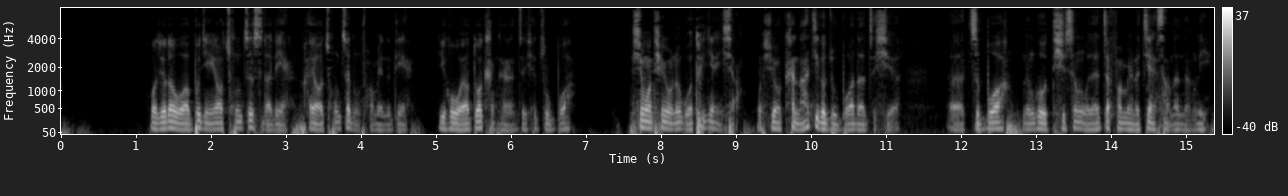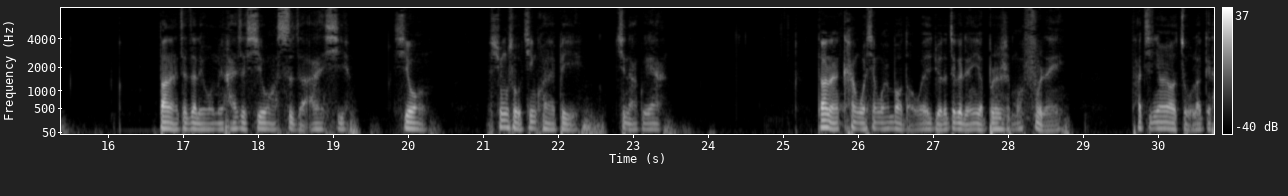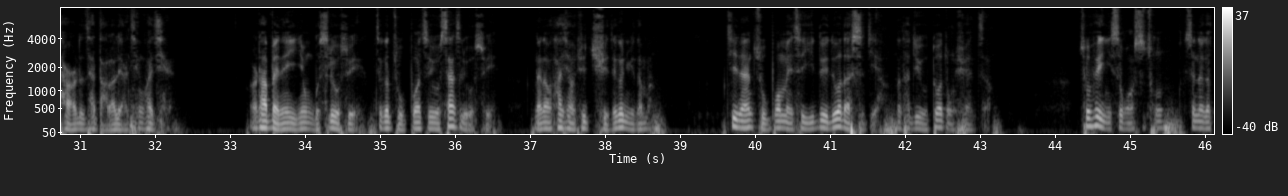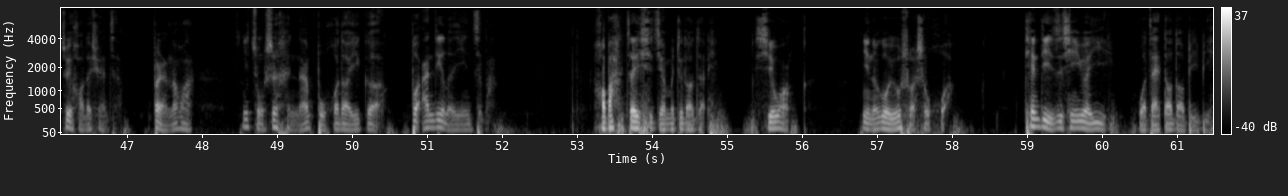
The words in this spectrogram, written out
我觉得我不仅要充知识的电，还要充这种方面的电。以后我要多看看这些主播，希望听友能给我推荐一下，我需要看哪几个主播的这些呃直播，能够提升我在这方面的鉴赏的能力。当然，在这里我们还是希望逝者安息，希望凶手尽快被缉拿归案。当然看过相关报道，我也觉得这个人也不是什么富人，他即将要走了，给他儿子才打了两千块钱，而他本人已经五十六岁，这个主播只有三十六岁，难道他想去娶这个女的吗？既然主播们是一对多的世界，那他就有多种选择，除非你是王思聪，是那个最好的选择，不然的话，你总是很难捕获到一个不安定的因子吧？好吧，这一期节目就到这里。希望你能够有所收获。天地日新月异，我在叨叨逼逼。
